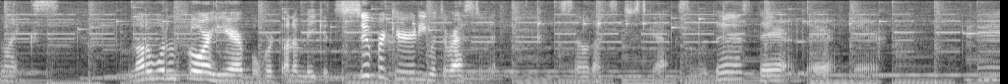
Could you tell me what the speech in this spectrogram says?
planks. A lot of wooden floor here, but we're gonna make it super girdy with the rest of it. So let's just get some of this there and there and there. Okay.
